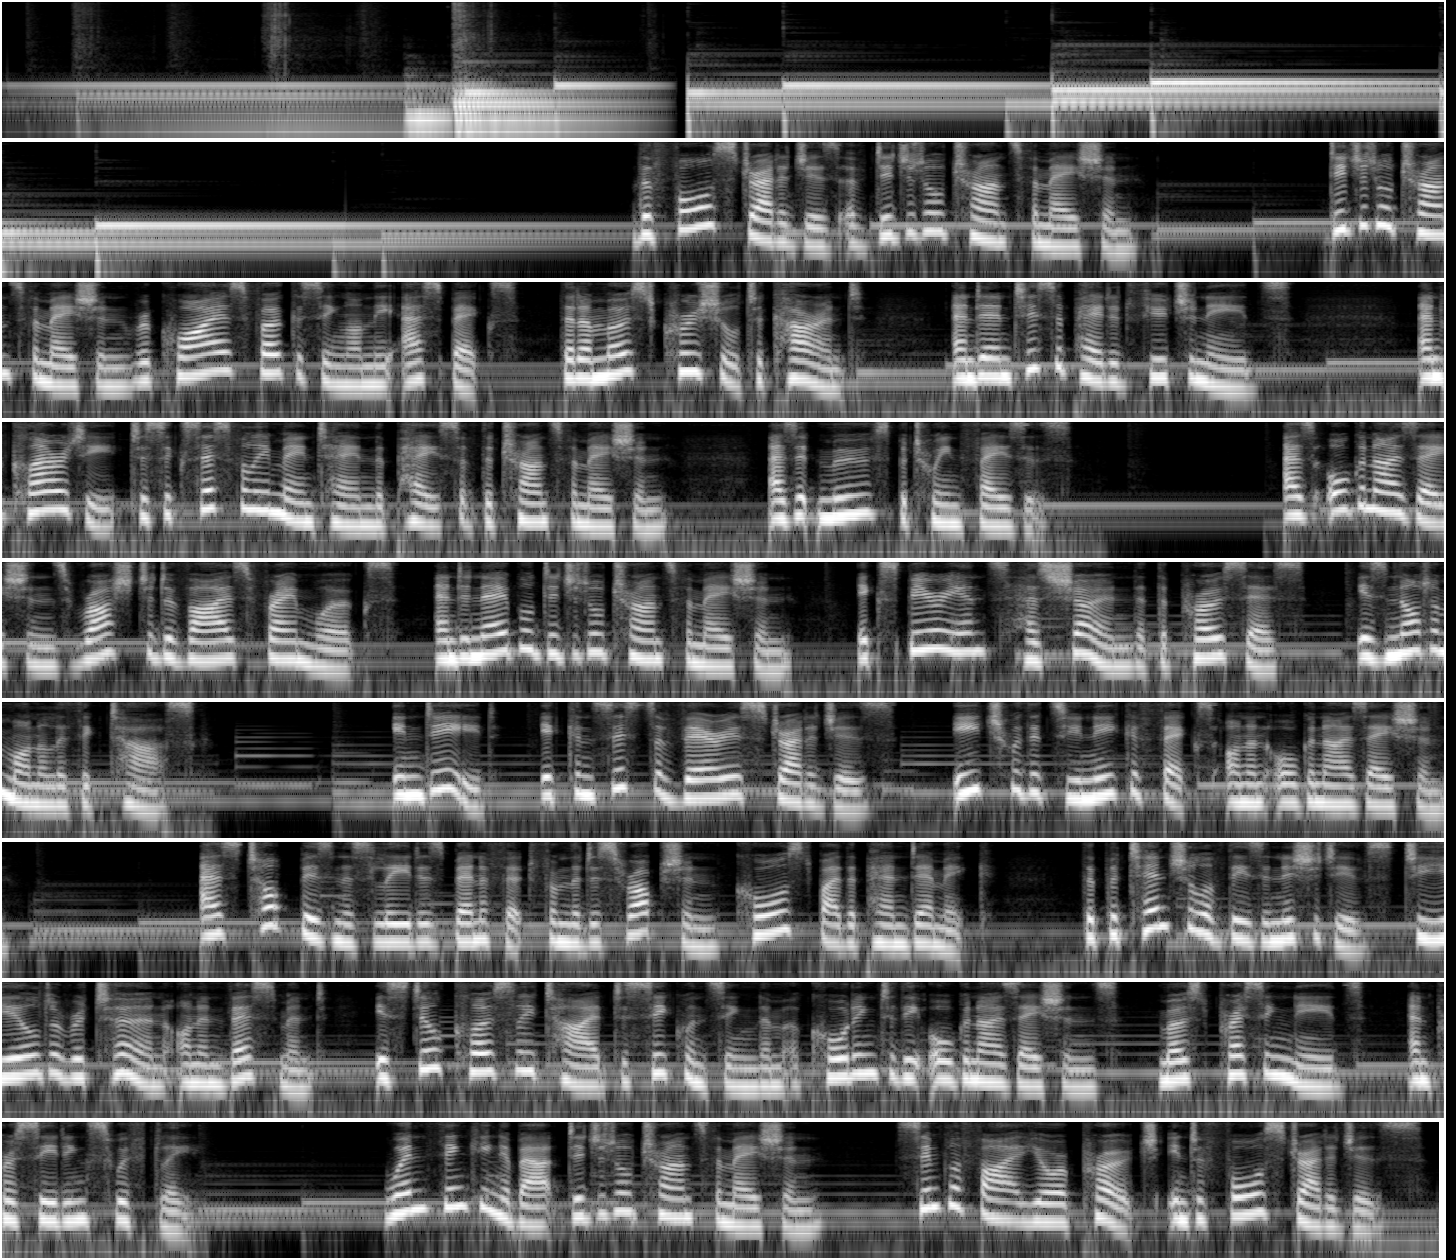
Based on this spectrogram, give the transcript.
The four strategies of digital transformation. Digital transformation requires focusing on the aspects that are most crucial to current and anticipated future needs, and clarity to successfully maintain the pace of the transformation as it moves between phases. As organizations rush to devise frameworks and enable digital transformation, experience has shown that the process is not a monolithic task. Indeed, it consists of various strategies, each with its unique effects on an organization. As top business leaders benefit from the disruption caused by the pandemic, the potential of these initiatives to yield a return on investment is still closely tied to sequencing them according to the organization's most pressing needs and proceeding swiftly. When thinking about digital transformation, simplify your approach into four strategies.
